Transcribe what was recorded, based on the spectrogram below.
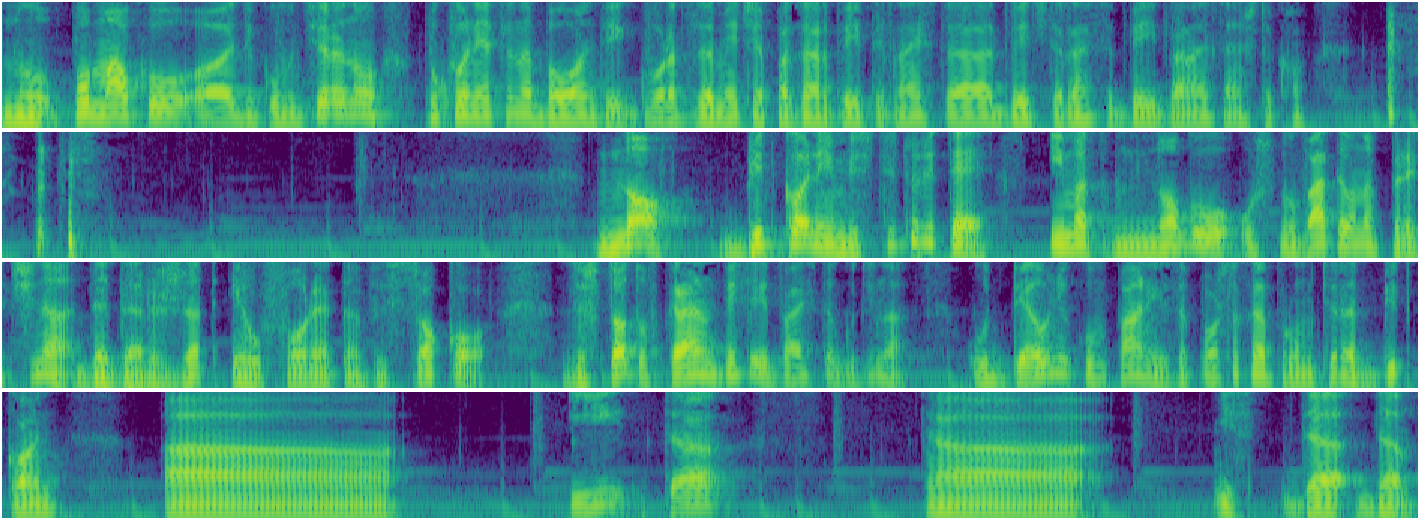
но по-малко е документирано пукванията на балоните. Говорят за меча пазар 2013, 2014, 2012, нещо такова. Но биткоин инвеститорите имат много основателна причина да държат еуфорията високо, защото в края на 2020 година отделни компании започнаха да промотират биткоин а, и да, а, и, да, да,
